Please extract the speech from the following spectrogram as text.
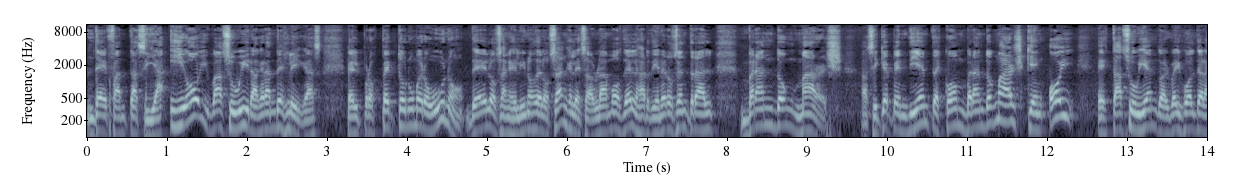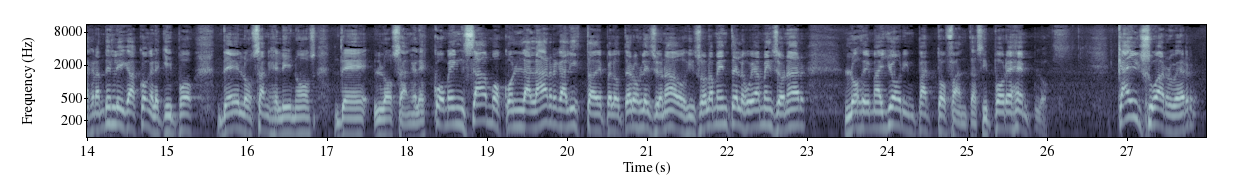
de fantasía. Y hoy va a subir a grandes ligas el prospecto número uno de los Angelinos de Los Ángeles. Hablamos del jardinero central Brandon Marsh. Así que pendientes con Brandon Marsh, quien hoy está subiendo al béisbol de las grandes ligas con el equipo de los Angelinos de Los Ángeles. Comenzamos con la larga lista de peloteros lesionados y solamente les voy a mencionar los de mayor impacto fantasy. Por ejemplo, Kyle Schwarber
